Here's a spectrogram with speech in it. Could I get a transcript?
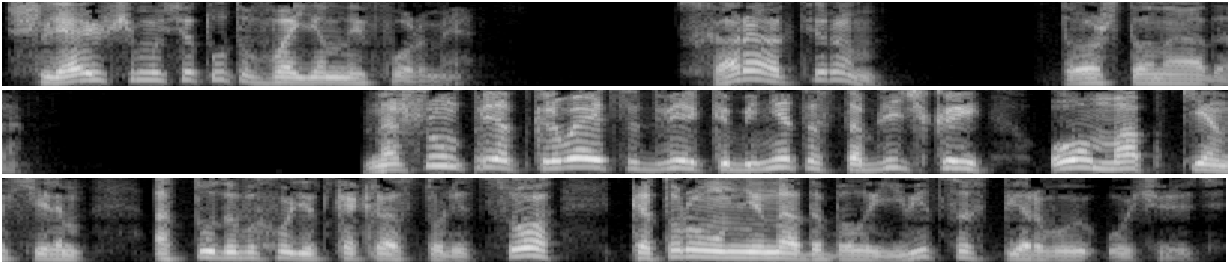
шляющемуся тут в военной форме. С характером. То, что надо. На шум приоткрывается дверь кабинета с табличкой «О. Мап Кенхелем». Оттуда выходит как раз то лицо, которому мне надо было явиться в первую очередь.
